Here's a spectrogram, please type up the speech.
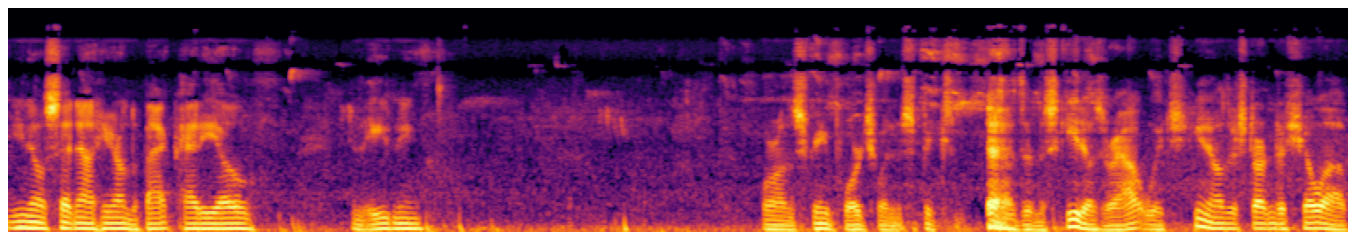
You know, sitting out here on the back patio in the evening or on the screen porch when the, uh, the mosquitoes are out, which, you know, they're starting to show up.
